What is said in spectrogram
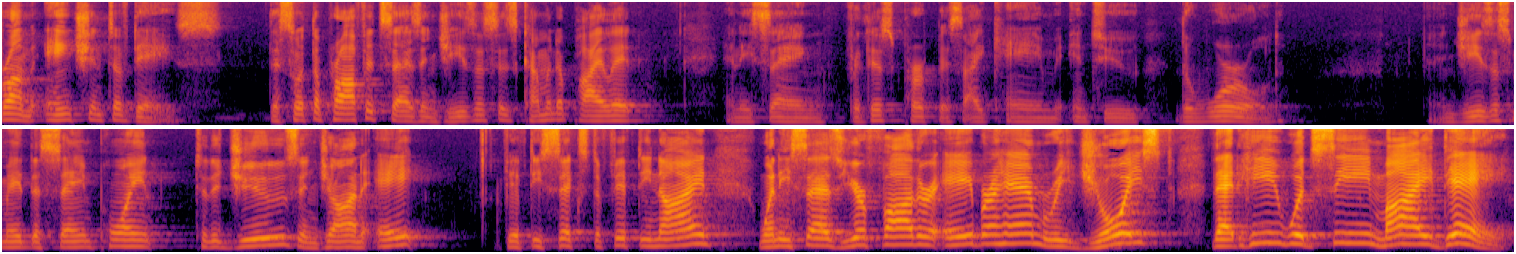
from ancient of days. That's what the prophet says, and Jesus is coming to Pilate, and he's saying, For this purpose I came into the world and Jesus made the same point to the Jews in John 8. 56 to 59, when he says, Your father Abraham rejoiced that he would see my day.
